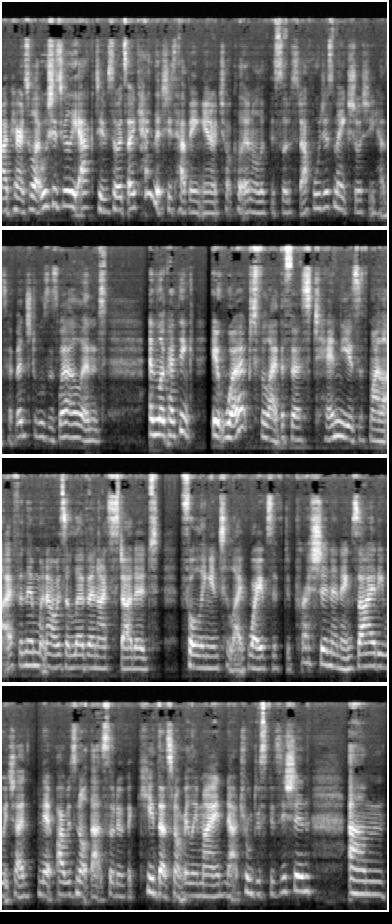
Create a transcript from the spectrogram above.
my parents were like, well, she's really active, so it's okay that she's having, you know, chocolate and all of this sort of stuff. We'll just make sure she has her vegetables as well. And, and look, I think it worked for like the first 10 years of my life. And then when I was 11, I started falling into like waves of depression and anxiety, which I ne- I was not that sort of a kid. That's not really my natural disposition. Um,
